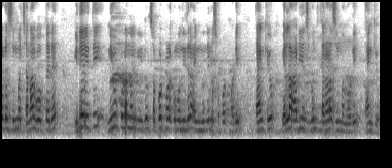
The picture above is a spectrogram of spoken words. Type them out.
ಕಡೆ ಸಿನಿಮಾ ಚೆನ್ನಾಗಿ ಹೋಗ್ತಾ ಇದೆ. ಇದೇ ರೀತಿ ನೀವು ಕೂಡ ನನಗೆ ಇದು ಸಪೋರ್ಟ್ ಮಾಡ್ಕೊಂಡು ಬಂದಿದ್ದೀರಾ, ಇನ್ನು ಮುಂದೆನೂ ಸಪೋರ್ಟ್ ಮಾಡಿ. ಥ್ಯಾಂಕ್ ಯು ಎಲ್ಲ ಆಡಿಯನ್ಸ್ ಬಂದು ಕನ್ನಡ ಸಿನಿಮಾ ನೋಡಿ. Thank you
